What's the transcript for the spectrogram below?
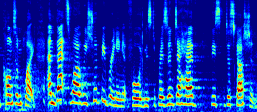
contemplate. And that's why we should be bringing it forward, Mr President, to have this discussion.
